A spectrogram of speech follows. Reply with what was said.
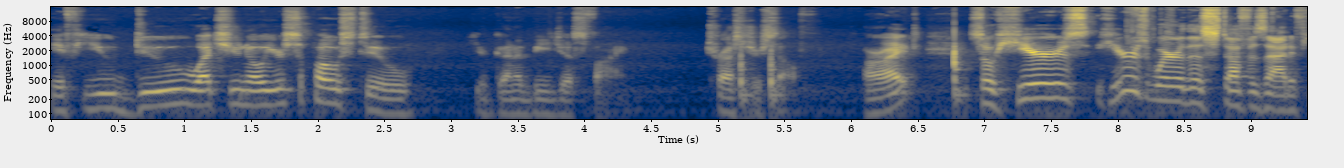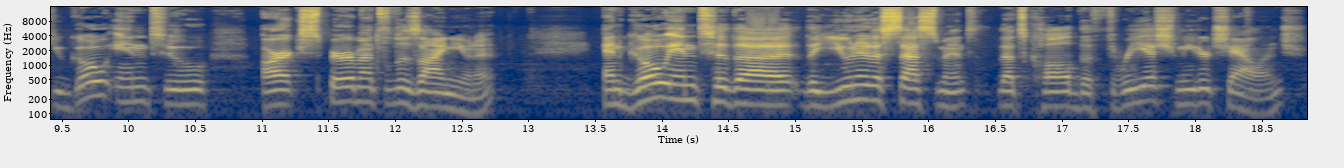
If you do what you know you're supposed to, you're going to be just fine. Trust yourself. All right. So here's here's where this stuff is at. If you go into our experimental design unit and go into the the unit assessment that's called the three-ish meter challenge,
